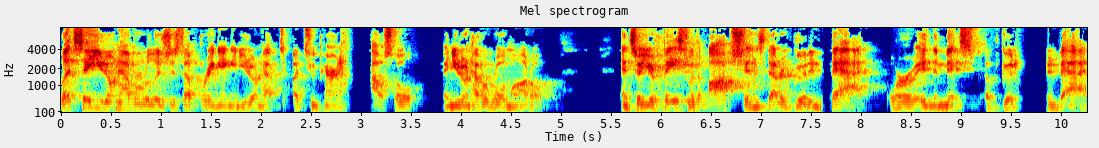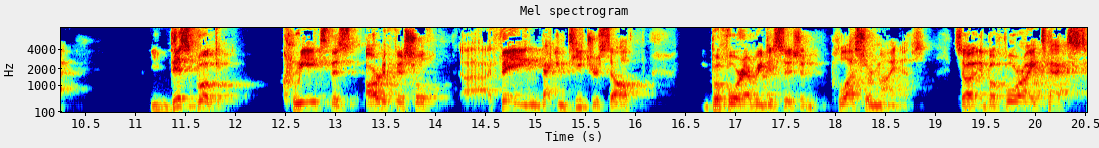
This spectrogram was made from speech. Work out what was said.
Let's say you don't have a religious upbringing and you don't have a two parent household and you don't have a role model. And so you're faced with options that are good and bad or in the mix of good and bad this book creates this artificial uh, thing that you teach yourself before every decision, plus or minus. So before I text,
